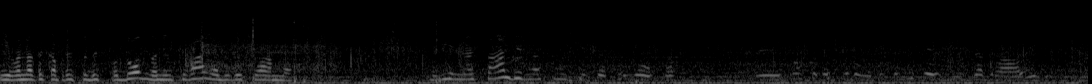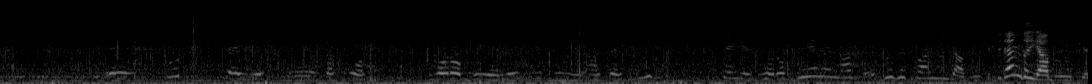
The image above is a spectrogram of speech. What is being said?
і вона така просто безподобна, гілкування дуже славне. Він на самбі в нас вчиться формовка. Е, Просто безподобно. Тоді ще звід забрали. Е, Тут ще є також горобини, а це звід. Ще є горобини, у нас дуже яблуньки. Підемо до яблуньки.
